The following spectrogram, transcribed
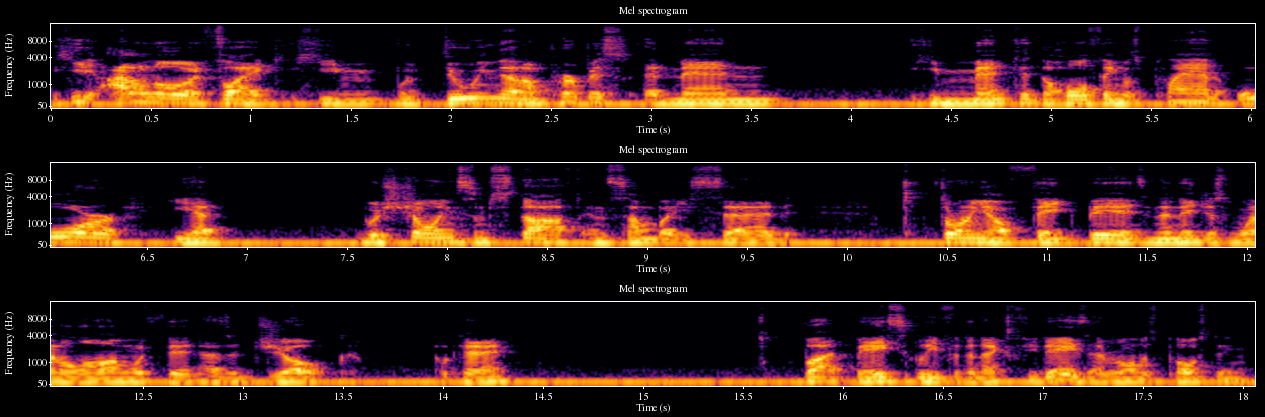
he I don't know if like he was doing that on purpose and then he meant it the whole thing was planned or he had was showing some stuff and somebody said throwing out fake bids and then they just went along with it as a joke okay? But basically for the next few days everyone was posting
